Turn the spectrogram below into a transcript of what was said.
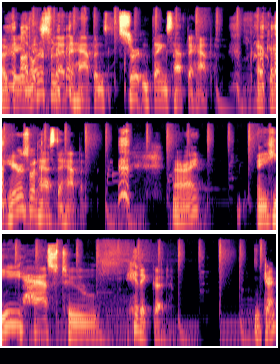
Okay, in Obvious order for that to happen, certain things have to happen. Okay, here's what has to happen. All right. And he has to hit it good. Okay.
